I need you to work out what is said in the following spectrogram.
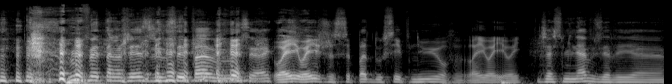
vous faites un geste, je ne sais pas. vous- C'est vrai. que- Oui, oui, je sais pas d'où c'est venu. enfin, Oui, oui, oui. Jasmina, vous avez. euh,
